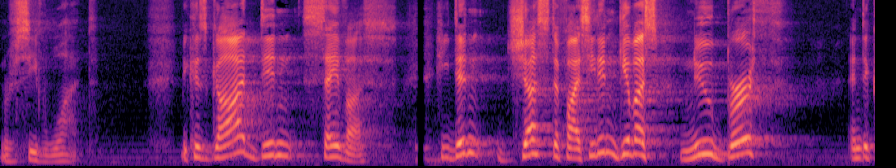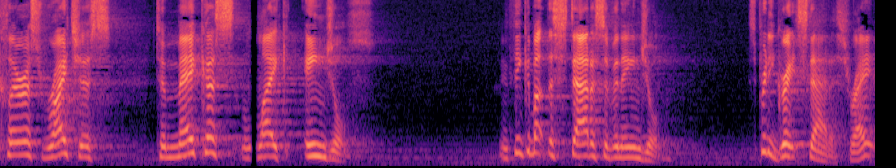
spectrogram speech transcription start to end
Receive what? Because God didn't save us. He didn't justify us. He didn't give us new birth and declare us righteous to make us like angels. And think about the status of an angel. It's pretty great status, right?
